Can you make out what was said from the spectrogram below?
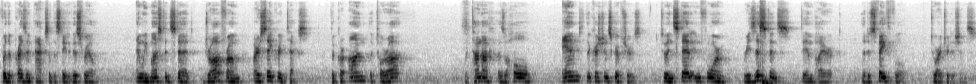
for the present acts of the state of Israel, and we must instead draw from our sacred texts, the Quran, the Torah, the Tanakh as a whole, and the Christian scriptures to instead inform resistance to empire that is faithful to our traditions.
